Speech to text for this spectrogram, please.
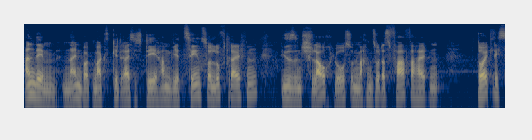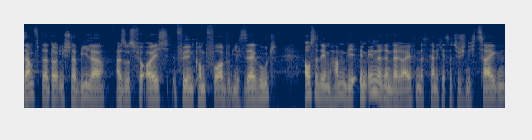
An dem Ninebot Max G30D haben wir 10 Zoll Luftreifen. Diese sind schlauchlos und machen so das Fahrverhalten deutlich sanfter, deutlich stabiler. Also ist für euch, für den Komfort wirklich sehr gut. Außerdem haben wir im Inneren der Reifen, das kann ich jetzt natürlich nicht zeigen,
